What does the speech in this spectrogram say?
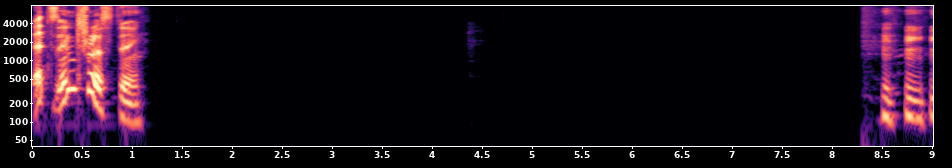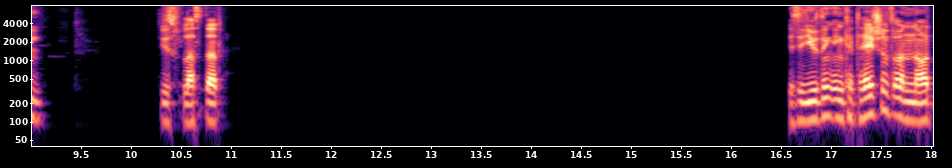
That's interesting. She's flustered. Is he using incantations or not?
